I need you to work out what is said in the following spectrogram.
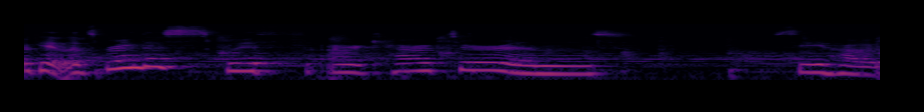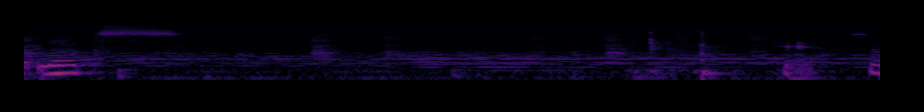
Okay, let's bring this with our character and see how it looks. Okay, so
